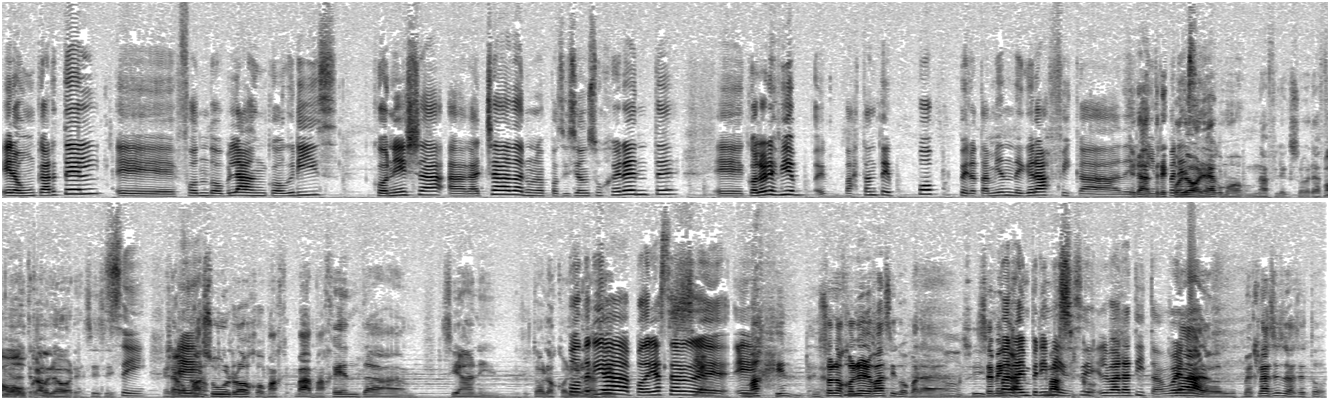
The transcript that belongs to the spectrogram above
Era un cartel, eh, fondo blanco, gris, con ella agachada en una posición sugerente. eh, colores bien, eh, bastante pop, pero también de gráfica. De Era tres colores, era como una flexografía Vamos de tres colores. Sí, sí. Sí. Era Eh, como azul, rojo, mag- va, magenta, cian y de todos los colores. Podría, podría ser eh, eh, Magenta. así. Son los colores básicos para sí. Para imprimir, sí, el baratito. Bueno, Claro, mezclas eso y haces todo.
